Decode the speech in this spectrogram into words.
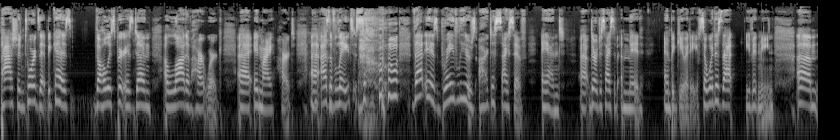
passion towards it because the Holy Spirit has done a lot of heart work uh, in my heart uh, as of late. So that is brave leaders are decisive and uh, they're decisive amid ambiguity. So what does that even mean? Um,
